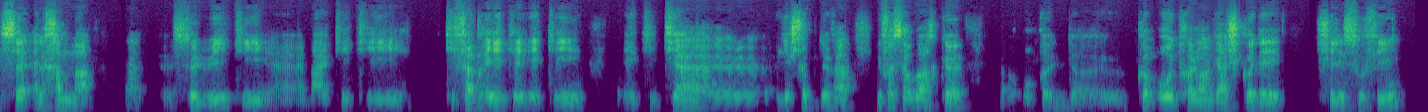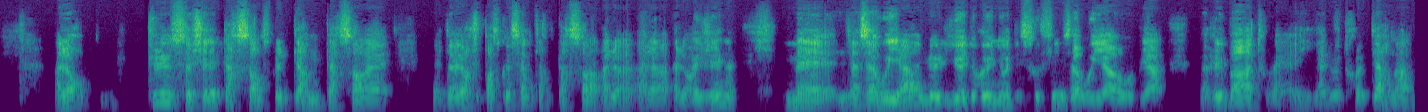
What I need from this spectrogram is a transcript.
c'est El Hamma, hein, celui qui, euh, bah, qui, qui, qui, fabrique et, qui, et qui tient les chopes de vin. Il faut savoir que, comme autre langage codé chez les soufis, alors plus chez les persans, parce que le terme persan est, d'ailleurs, je pense que c'est un terme persan à l'origine, mais la zawiya, le lieu de réunion des soufis, zawiya ou bien ribat, il y a d'autres termes, hein,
